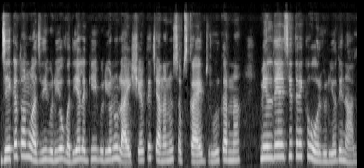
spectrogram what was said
ਜੇਕਰ ਤੁਹਾਨੂੰ ਅੱਜ ਦੀ ਵੀਡੀਓ ਵਧੀਆ ਲੱਗੀ, ਵੀਡੀਓ ਨੂੰ ਲਾਈਕ, ਸ਼ੇਅਰ ਤੇ ਚੈਨਲ ਨੂੰ ਸਬਸਕ੍ਰਾਈਬ ਜ਼ਰੂਰ ਕਰਨਾ। ਮਿਲਦੇ ਹਾਂ ਇਸੇ ਤਰ੍ਹਾਂ ਇੱਕ ਹੋਰ ਵੀਡੀਓ ਦੇ ਨਾਲ।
